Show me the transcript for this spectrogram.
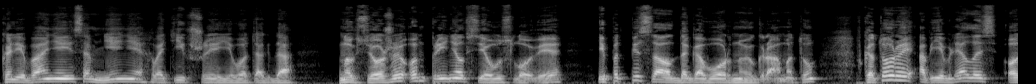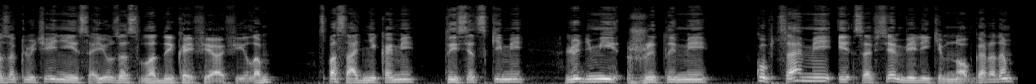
колебания и сомнения, охватившие его тогда, но все же он принял все условия и подписал договорную грамоту, в которой объявлялось о заключении союза с владыкой Феофилом, с посадниками, тысяцкими, людьми житыми, купцами и со всем Великим Новгородом,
